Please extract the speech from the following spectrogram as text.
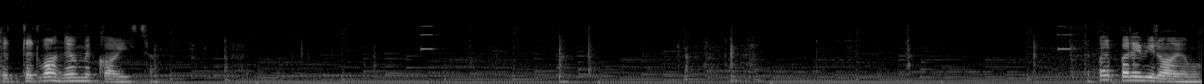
Т2 не вмикається. Тепер перевіряємо.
